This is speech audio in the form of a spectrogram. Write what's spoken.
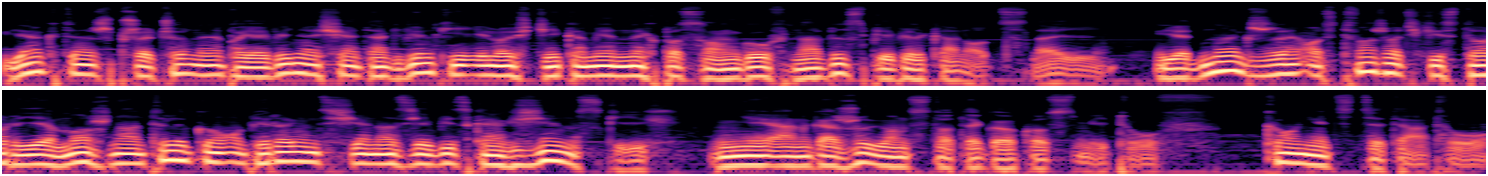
jak też przyczyny pojawienia się tak wielkiej ilości kamiennych posągów na Wyspie Wielkanocnej. Jednakże odtwarzać historię można tylko opierając się na zjawiskach ziemskich, nie angażując do tego kosmitów. Koniec cytatu.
